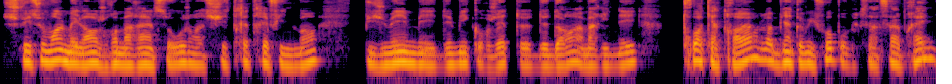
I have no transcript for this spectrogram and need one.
je fais souvent le mélange romarin-sauge, je fais très, très finement, puis je mets mes demi-courgettes dedans à mariner 3-4 heures, là, bien comme il faut pour que ça s'imprègne.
